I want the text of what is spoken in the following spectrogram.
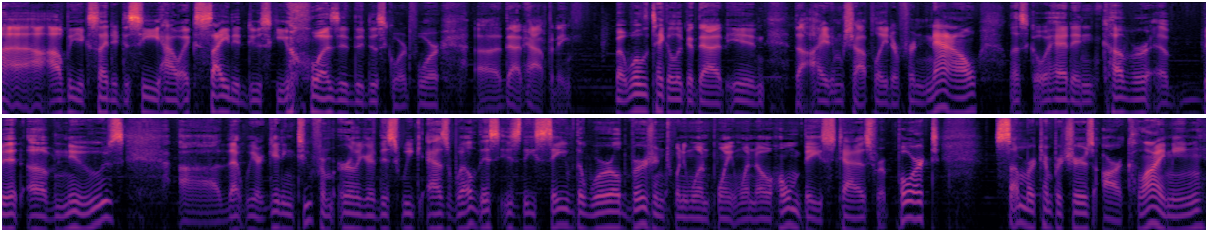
I'll be excited to see how excited Dusky was in the Discord for uh, that happening. But we'll take a look at that in the item shop later. For now, let's go ahead and cover a bit of news uh, that we are getting to from earlier this week as well. This is the Save the World version 21.10 home base status report. Summer temperatures are climbing.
